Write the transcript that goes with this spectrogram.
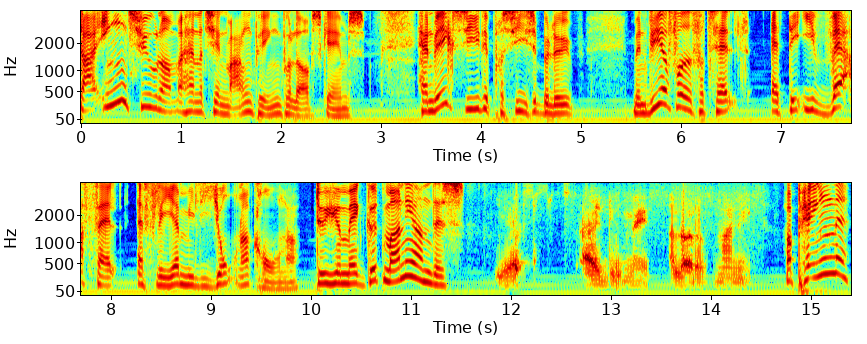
Der er ingen tvivl om, at han har tjent mange penge på love scams. Han vil ikke sige det præcise beløb, men vi har fået fortalt, at det i hvert fald er flere millioner kroner. Do you make good money on this? Yes, I do make a lot of money. Og pengene?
